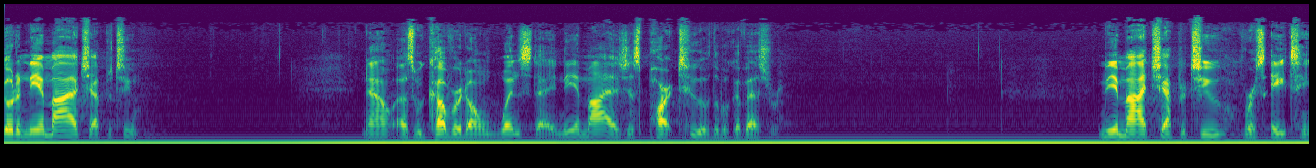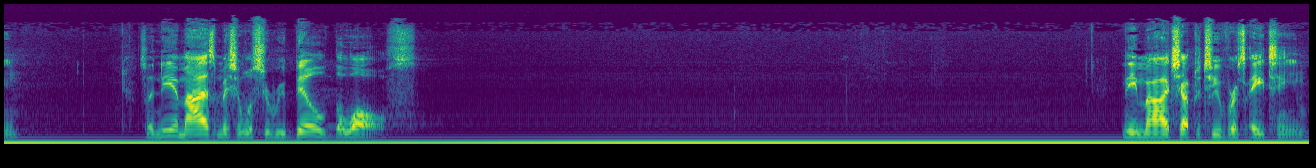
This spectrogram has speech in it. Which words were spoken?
Go to Nehemiah chapter 2. Now, as we covered on Wednesday, Nehemiah is just part two of the book of Ezra. Nehemiah chapter 2, verse 18. So, Nehemiah's mission was to rebuild the walls. Nehemiah chapter 2, verse 18. He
